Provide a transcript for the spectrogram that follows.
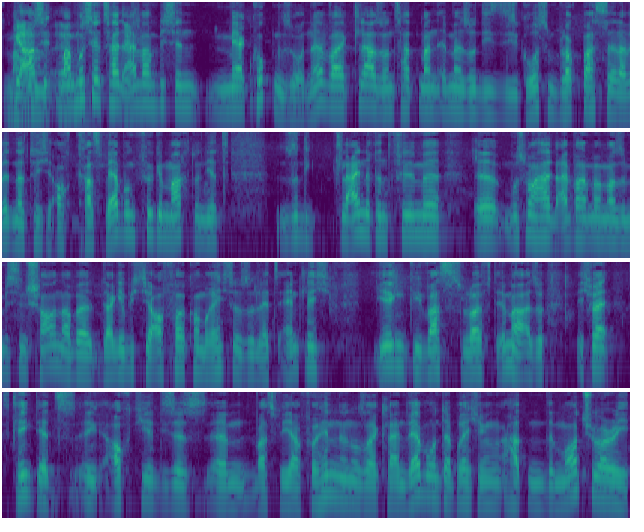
man, ja, muss, man ähm, muss, jetzt halt einfach ein bisschen mehr gucken, so, ne? Weil klar, sonst hat man immer so die, die großen Blockbuster, da wird natürlich auch krass Werbung für gemacht und jetzt so die kleineren Filme äh, muss man halt einfach immer mal so ein bisschen schauen, aber da gebe ich dir auch vollkommen recht, also letztendlich irgendwie was läuft immer. Also ich weiß, es klingt jetzt äh, auch hier dieses, ähm, was wir ja vorhin in unserer kleinen Werbeunterbrechung hatten, The Mortuary,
